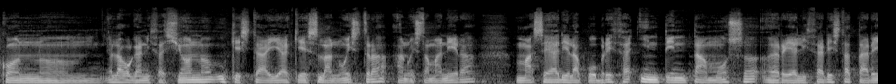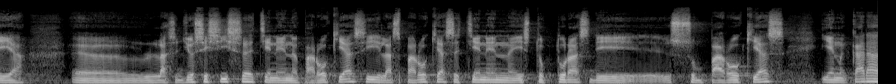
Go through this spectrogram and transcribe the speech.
con um, la organización que está allá, que es la nuestra, a nuestra manera, más allá de la pobreza, intentamos realizar esta tarea las diócesis tienen parroquias y las parroquias tienen estructuras de subparroquias. Y en cada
